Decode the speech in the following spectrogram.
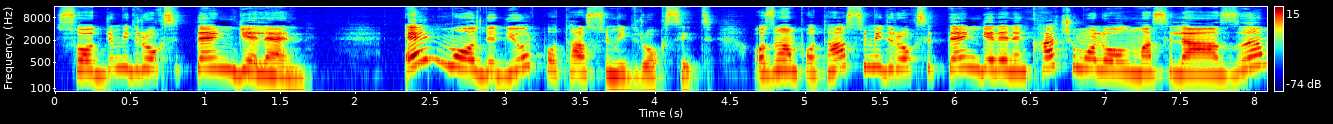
sodyum hidroksitten gelen en molde diyor potasyum hidroksit. O zaman potasyum hidroksitten gelenin kaç mol olması lazım?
